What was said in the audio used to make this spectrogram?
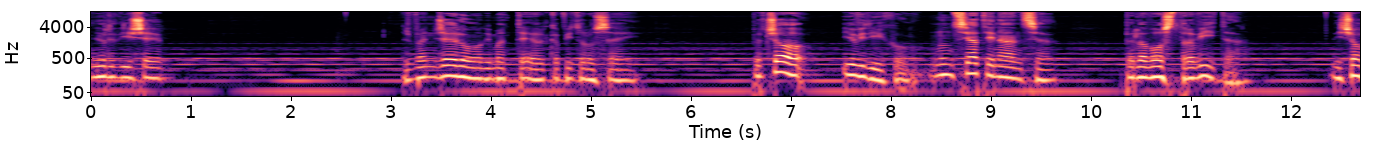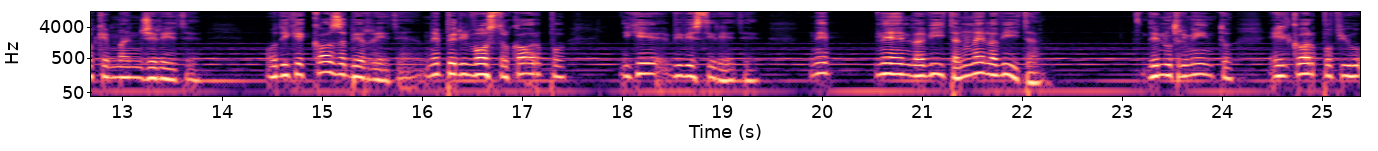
Signore dice nel Vangelo di Matteo, al capitolo 6, perciò io vi dico, non siate in ansia per la vostra vita, di ciò che mangerete o di che cosa berrete, né per il vostro corpo di che vi vestirete, né, né la vita, non è la vita del nutrimento e il corpo più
